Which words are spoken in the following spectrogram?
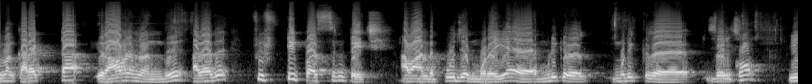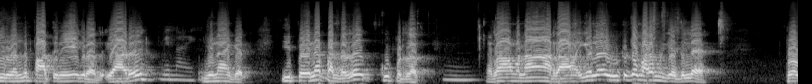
இவன் கரெக்டா ராவணன் வந்து அதாவது 50% பர்சன்டேஜ் அவன் அந்த பூஜை முறைய முடிக்கிற முடிக்கிற வரைக்கும் இவர் வந்து பார்த்துனே இருக்கிறாரு. யாரு? விநாயகர். இப்ப என்ன பண்றது? கூப்பிடுறாரு. ராவணா ராவண இதெல்லாம் விட்டுட்டும் வர முடியாதுல்ல. இப்போ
